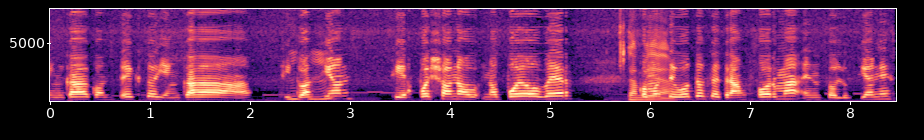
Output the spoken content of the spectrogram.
en cada contexto y en cada situación si después yo no, no puedo ver cómo ese voto se transforma en soluciones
